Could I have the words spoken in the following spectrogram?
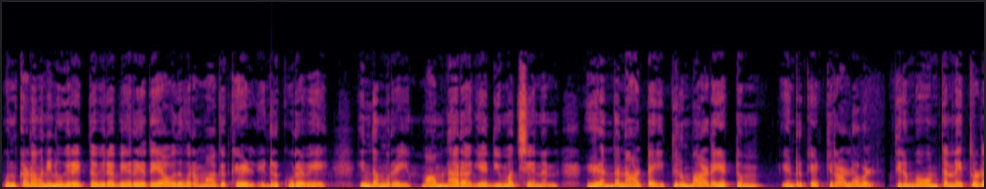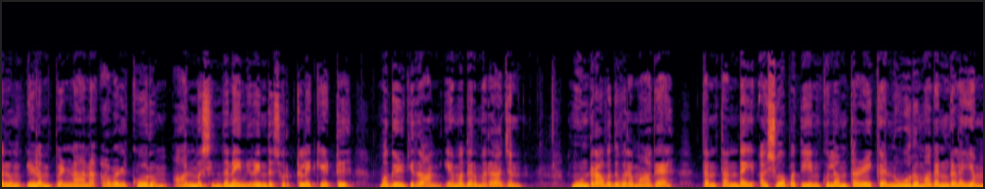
உன் கணவனின் உயிரைத் தவிர வேறு எதையாவது வரமாக கேள் என்று கூறவே இந்த முறை மாமனாராகிய தியுமச்சேனன் இழந்த நாட்டை திரும்ப அடையட்டும் என்று கேட்கிறாள் அவள். திரும்பவும் தன்னை தொடரும் இளம் பெண்ணான அவள் கூறும் ஆன்ம சிந்தனை நிறைந்த சொற்களை கேட்டு மகிழ்கிறான் யமதர்மராஜன். மூன்றாவது வரமாக தன் தந்தை அசுவபதியின் குலம் தழைக்க நூறு மகன்களையும்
